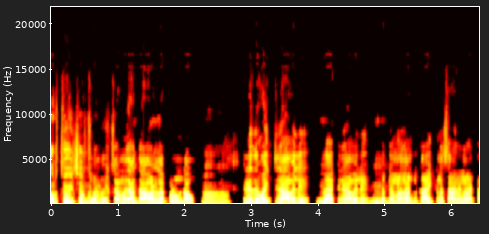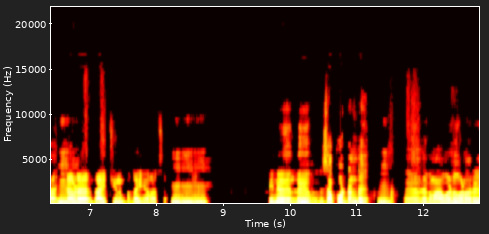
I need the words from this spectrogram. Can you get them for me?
കുറച്ച് ഒഴിച്ചാൽ മതി. വെള്ളം ഒഴിച്ചാൽ മതി. അത് ആ വെള്ളം എപ്പോഴും ഉണ്ടാവും. പിന്നെ ഇത് വൈറ്റ് ഞാവൽ ബ്ലാക്ക് ഞാവൽ ഇതൊക്കെ നമ്മുടെ നാട്ടിൽ കായ്ക്കുന്ന സാധനങ്ങളാട്ടാ. അവിടെ കായ്ച്ചു കഴിഞ്ഞ പ്രാവശ്യം. പിന്നെ ഇത് സപ്പോർട്ട് ഉണ്ട്. ഇതൊക്കെ മാവുകൾ വളര്.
